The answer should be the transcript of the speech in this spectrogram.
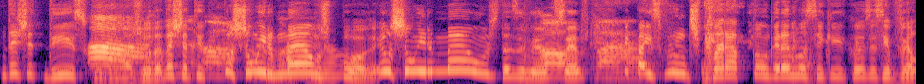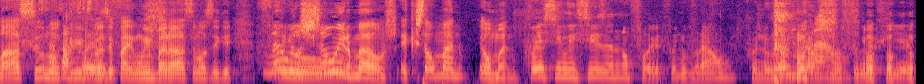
Deixa-te disso, quem ah, ajuda, deixa-te. Oh, eles são irmãos, não. porra. Eles são irmãos, estás a ver, oh, percebes? Pá. E pá, isso foi um disparate tão grande, não sei que coisa assim. Vê lá, se eu não ah, queria fazer, pá, um embaraço, não sei o quê. Não, eles são irmãos. É que está humano, é humano. Foi a Silly Season, não foi? Foi no verão, foi no verão, tirámos uma fotografia.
